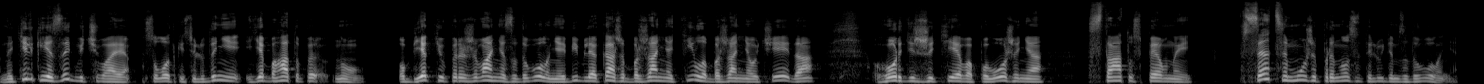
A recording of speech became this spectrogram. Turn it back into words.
Не тільки язик відчуває солодкість у людині, є багато ну, об'єктів переживання, задоволення. І Біблія каже, бажання тіла, бажання очей, да, гордість життєва, положення, статус певний. Все це може приносити людям задоволення.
